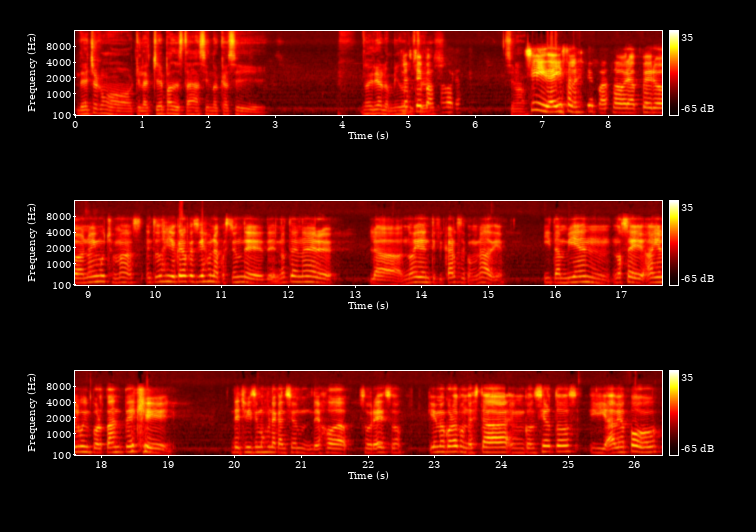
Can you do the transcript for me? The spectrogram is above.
De hecho, como que las chepas están haciendo casi... No diría lo mismo Las que chepas ahora. Sí, ¿no? Sí, de ahí están las chepas ahora, pero no hay mucho más. Entonces yo creo que sí es una cuestión de, de no tener la, no identificarse con nadie. Y también, no sé, hay algo importante que, de hecho hicimos una canción de joda sobre eso, que yo me acuerdo cuando estaba en conciertos y había pogo,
